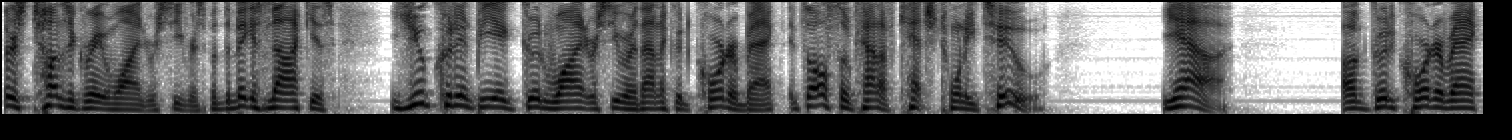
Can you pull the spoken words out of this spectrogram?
There's tons of great wide receivers, but the biggest knock is you couldn't be a good wide receiver without a good quarterback. It's also kind of catch 22. Yeah, a good quarterback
